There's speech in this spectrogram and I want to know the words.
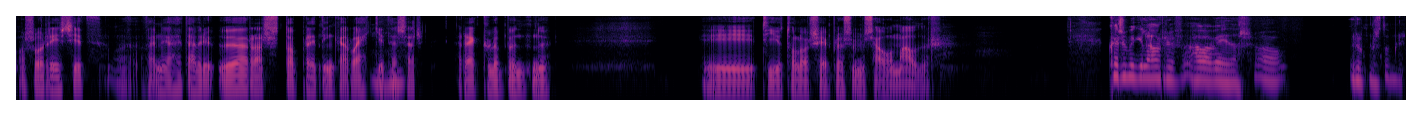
og svo risið og þannig að þetta hefur verið örar stoppbreytingar og ekki mm -hmm. þessar reglubundnu í 10-12 ár seflu sem við sáum áður. Hversu mikil áhrif hafa veiðar á rúknastofnin?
